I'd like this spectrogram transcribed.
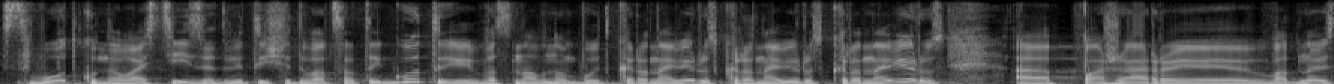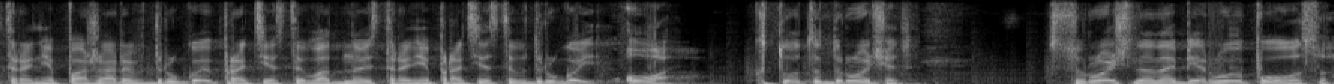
сводку новостей за 2020 год, и в основном будет коронавирус, коронавирус, коронавирус, а пожары в одной стране, пожары в другой, протесты в одной стране, протесты в другой. О, кто-то дрочит. Срочно на первую полосу.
